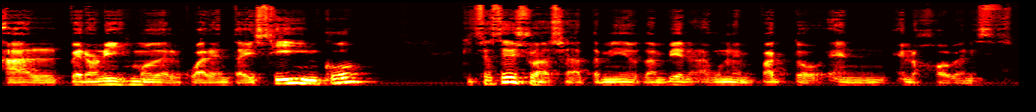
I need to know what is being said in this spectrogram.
al peronismo del 45, quizás eso haya tenido también algún impacto en, los jóvenes.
